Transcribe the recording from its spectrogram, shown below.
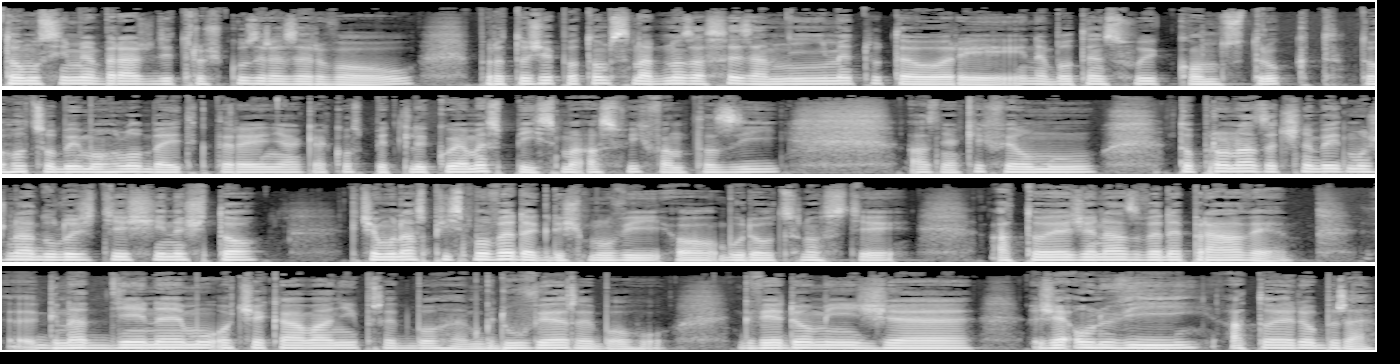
To musíme brát vždy trošku s rezervou, protože potom snadno zase zaměníme tu teorii nebo ten svůj konstrukt toho, co by mohlo být, který nějak jako spitlikujeme z písma a svých fantazí a z nějakých filmů. To pro nás začne být možná důležitější než to, k čemu nás písmo vede, když mluví o budoucnosti. A to je, že nás vede právě k nadějnému očekávání před Bohem, k důvěře Bohu, k vědomí, že, že On ví a to je dobře.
